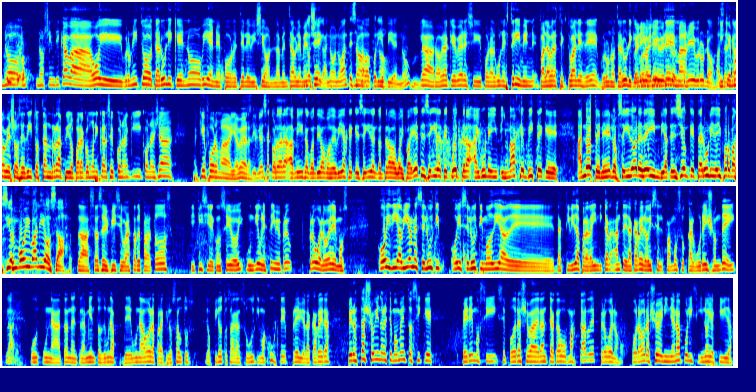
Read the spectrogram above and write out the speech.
No, nos indicaba hoy Brunito Taruli que no viene por televisión, lamentablemente. No llega, no, no antes No, estaba por no. ESPN, ¿no? Claro, habrá que ver si por algún streaming, palabras textuales de Bruno Taruli, que Vení, conoce vení, el vení, tema vení, Bruno, y que mueve esos deditos tan rápido para comunicarse con aquí, con allá. ¿Qué forma hay? A ver. Sí, me hace acordar a mi hija cuando íbamos de viaje que enseguida encontraba wifi. Este enseguida te encuentra alguna imagen, viste, que anoten, ¿eh? Los seguidores de India. Atención que Taruli de información muy valiosa. Da, se hace difícil. Buenas tardes para todos. Difícil de conseguir hoy un día un streaming, pero, pero bueno, veremos. Hoy día viernes, el último, hoy es el último día de, de actividad para la IndyCar antes de la carrera. Hoy es el famoso Carburation Day. Claro. Una tanda de entrenamientos de una, de una hora para que los autos, los pilotos hagan su último ajuste previo a la carrera. Pero está lloviendo en este momento, así que veremos si se podrá llevar adelante a cabo más tarde. Pero bueno, por ahora llueve en Indianápolis y no hay actividad.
